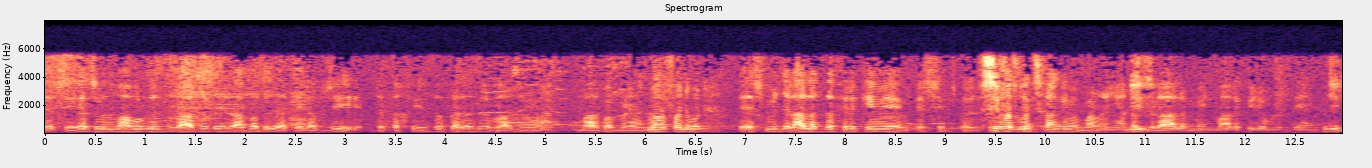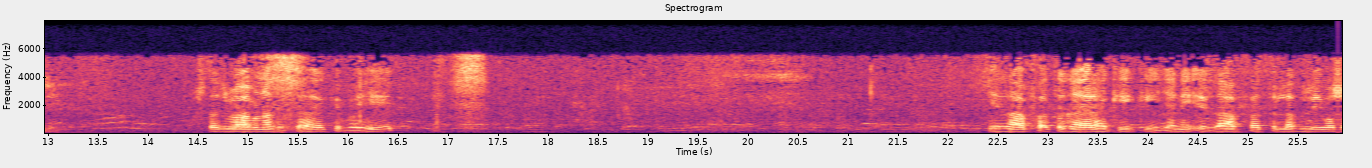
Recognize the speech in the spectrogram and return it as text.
کہ سیگر صفت معمول کر مضاف ہوتے اضافت ہو جاتی ہے لفظی تو تخفیف تو پیدا صرف حاصل ہونا ہے مارفت بنے معرفہ نہ بنے تو اس میں جلالت دا فرقے میں صفت صفتاں کے میں بن رہی ہیں؟ جی، رب العالمین مالک یوم الدین۔ جی جی۔ اس کا جواب نہ دیتا ہے کہ بھائی اضافت غیر حقیقی یعنی اضافت لفظی اس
